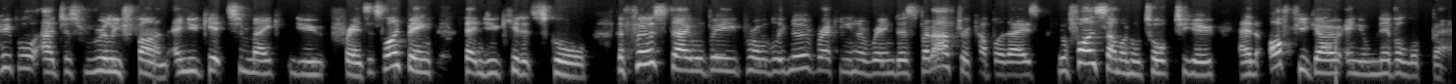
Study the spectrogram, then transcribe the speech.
people are just really fun. And you get to make new friends. It's like being that new kid at school the first day will be probably nerve wracking and horrendous, but after a couple of days, you'll find someone who'll talk to you and off you go and you'll never look back.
